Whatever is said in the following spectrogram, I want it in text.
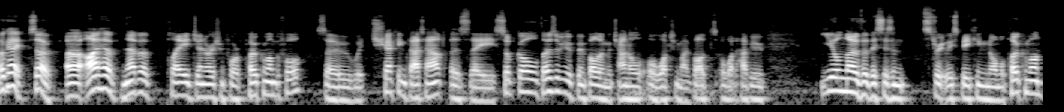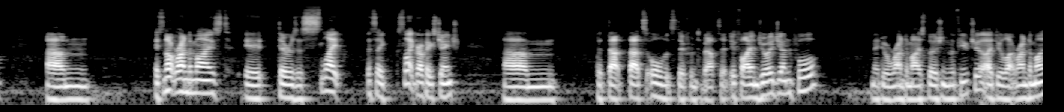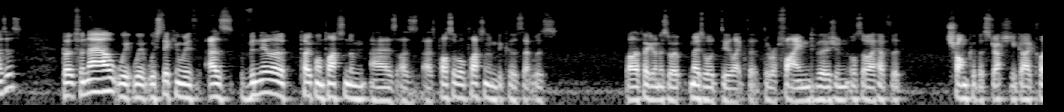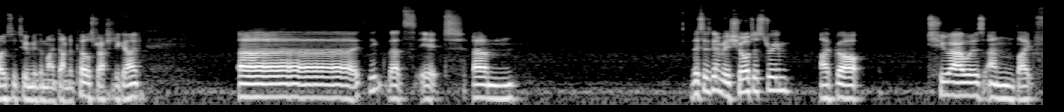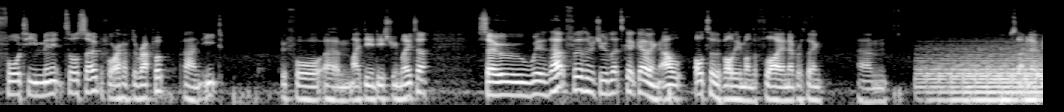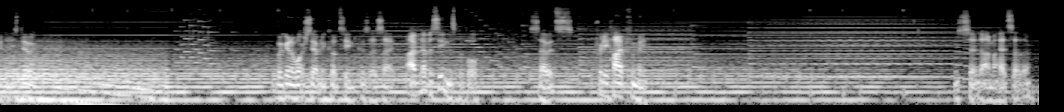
Okay, so uh, I have never played Generation 4 of Pokemon before, so we're checking that out as a sub goal. Those of you who've been following the channel or watching my VODs or what have you, you'll know that this isn't strictly speaking normal Pokemon. Um, it's not randomized. It there is a slight, let's say, slight graphics change, um, but that that's all that's different about it. If I enjoy Gen 4, may do a randomized version in the future. I do like randomizers. But for now, we, we, we're sticking with as vanilla Pokemon Platinum as, as, as possible. Platinum because that was, well, I figured I may as well, may as well do like the, the refined version. Also, I have the chunk of a strategy guide closer to me than my Diamond Pearl strategy guide. Uh, I think that's it. Um, this is going to be a shorter stream. I've got two hours and like 40 minutes or so before I have to wrap up and eat before um, my D&D stream later. So without further ado, let's get going. I'll alter the volume on the fly and everything. Um, let me know if it doing. We're going to watch the opening cutscene because, I say, I've never seen this before. So it's pretty hype for me. Just sit down my headset though.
